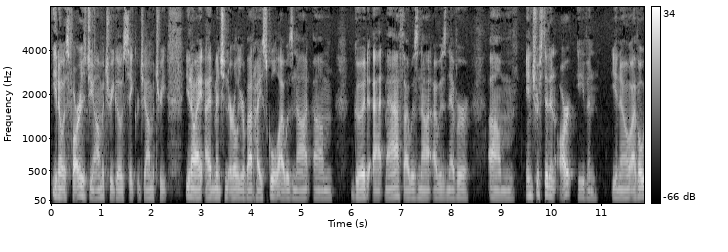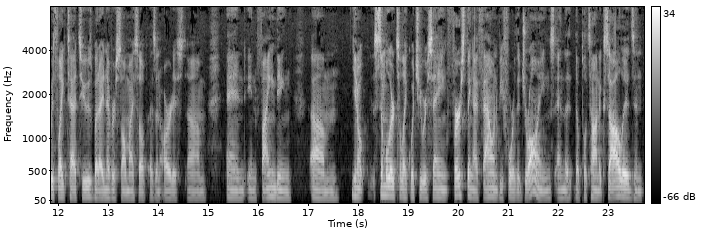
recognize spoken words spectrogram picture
you know as far as geometry goes sacred geometry you know I, I, had mentioned earlier about high school i was not um, good at math. I was not i was never um, interested in art even you know i've always liked tattoos but i never saw myself as an artist um, and in finding um, you know similar to like what you were saying first thing i found before the drawings and the, the platonic solids and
